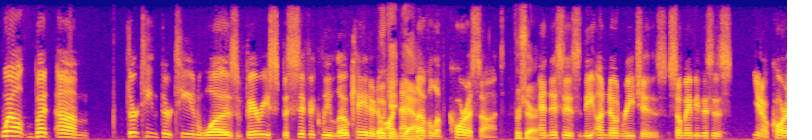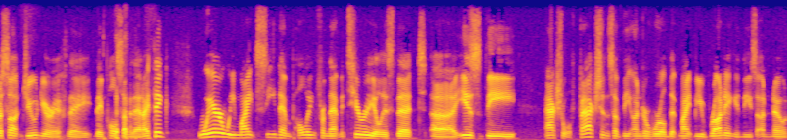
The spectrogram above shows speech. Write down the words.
Well, but um, thirteen thirteen was very specifically located on that yeah. level of Coruscant, For sure. and this is the unknown reaches. So maybe this is you know Coruscant Junior if they they pull some of that. I think where we might see them pulling from that material is that uh, is the actual factions of the underworld that might be running in these unknown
